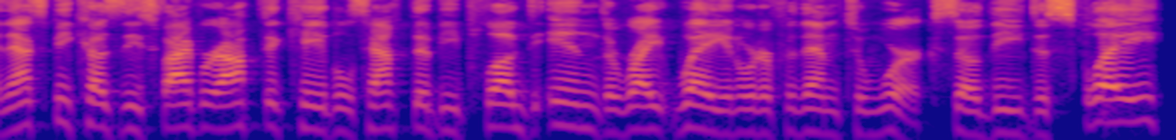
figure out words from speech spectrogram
And that's because these fiber optic cables have to be plugged in the right way in order for them to work. So the display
